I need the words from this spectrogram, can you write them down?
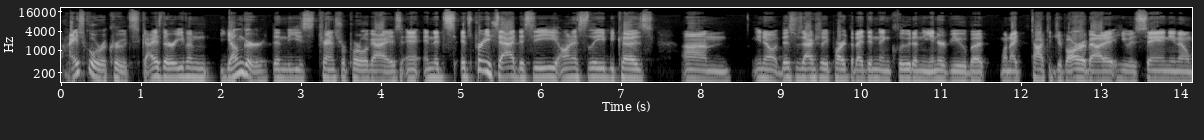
high school recruits, guys that are even younger than these transfer portal guys, and, and it's it's pretty sad to see, honestly, because um, you know this was actually part that I didn't include in the interview, but when I talked to Jabbar about it, he was saying, you know,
